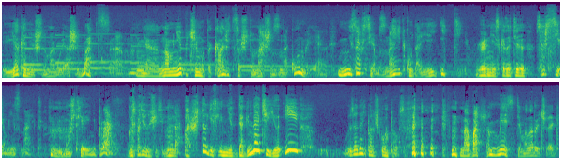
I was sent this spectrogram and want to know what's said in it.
Я, конечно, могу и ошибаться, но мне почему-то кажется, что наша знакомая не совсем знает, куда ей идти. Вернее сказать, э, совсем не знает. Хм, может, я и не прав. Господин учитель, Да. а что, если мне догнать ее и задать парочку вопросов? На вашем месте, молодой человек,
